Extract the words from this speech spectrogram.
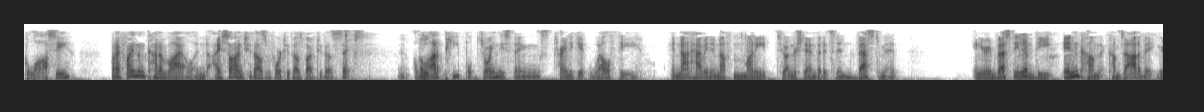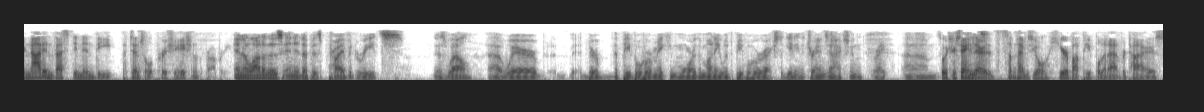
glossy, but I find them kind of vile. And I saw in 2004, 2005, 2006 a lot of people join these things trying to get wealthy and not having enough money to understand that it's an investment and you're investing in the income that comes out of it. You're not investing in the potential appreciation of the property. And a lot of those ended up as private REITs, as well, uh, where they're the people who are making more of the money with the people who are actually getting the transaction. Right. Um, So what you're saying fees. there, that sometimes you'll hear about people that advertise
